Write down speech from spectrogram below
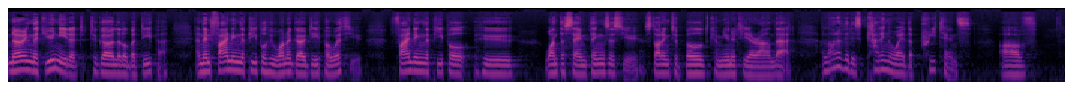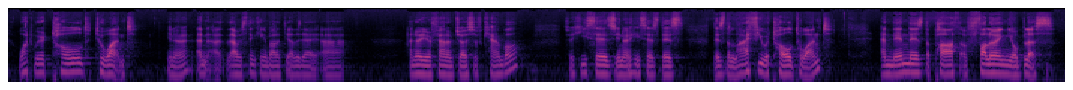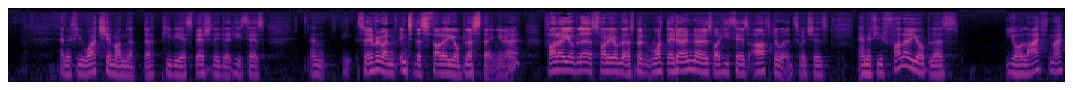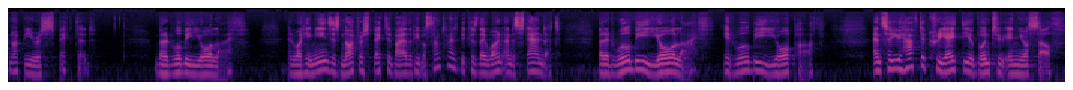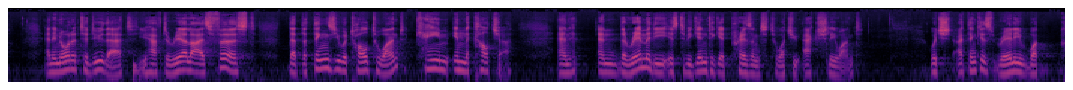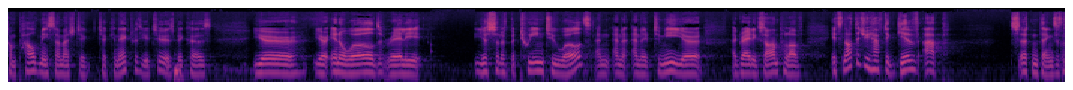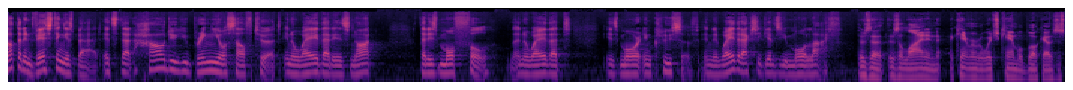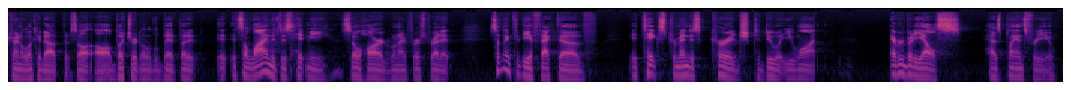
knowing that you need it to go a little bit deeper. And then finding the people who want to go deeper with you, finding the people who want the same things as you, starting to build community around that. A lot of it is cutting away the pretense of what we're told to want you know. And I, I was thinking about it the other day. Uh, I know you're a fan of Joseph Campbell, so he says, you know, he says there's there's the life you were told to want, and then there's the path of following your bliss. And if you watch him on the, the PBS especially did, he says, and so everyone into this follow your bliss thing, you know, follow your bliss, follow your bliss. But what they don't know is what he says afterwards, which is, and if you follow your bliss, your life might not be respected, but it will be your life. And what he means is not respected by other people, sometimes because they won't understand it. But it will be your life, it will be your path. And so you have to create the Ubuntu in yourself. And in order to do that, you have to realize first that the things you were told to want came in the culture. And, and the remedy is to begin to get present to what you actually want. Which I think is really what compelled me so much to, to connect with you, too, is because you're you're in a world really you're sort of between two worlds and, and and to me you're a great example of it's not that you have to give up certain things it's not that investing is bad it's that how do you bring yourself to it in a way that is not that is more full in a way that is more inclusive in a way that actually gives you more life there's a there's a line in I can't remember which Campbell book I was just trying to look it up but so I'll, I'll butcher it a little bit but it it, it's a line that just hit me so hard when I first read it. Something to the effect of, "It takes tremendous courage to do what you want. Everybody else has plans for you."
